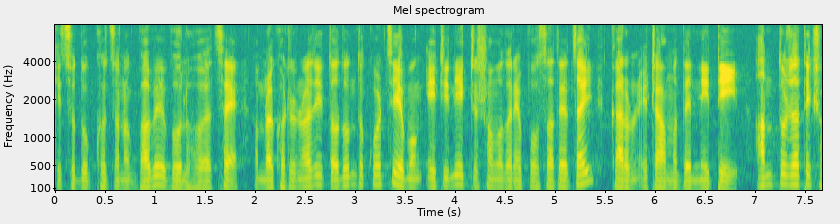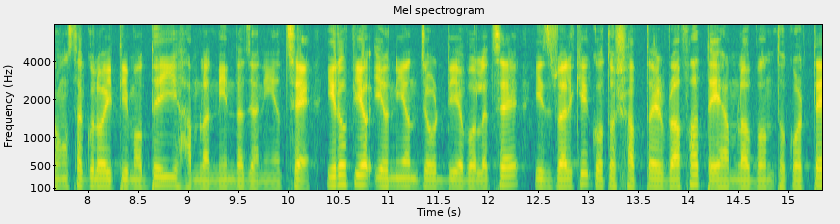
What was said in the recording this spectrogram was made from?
কিছু দুঃখজনকভাবে ভুল হয়েছে। আমরা ঘটনাটি তদন্ত করছি এবং এটি নিয়ে একটা সমাধানে পৌঁছাতে চাই, কারণ এটা আমাদের নীতি। আন্তর্জাতিক সংস্থাগুলো ইতিমধ্যেই হামলার নিন্দা জানিয়েছে। ইউরোপীয় ইউনিয়ন জোর দিয়ে বলেছে, ইসরায়েলকে গত সপ্তাহের রাফাতে হামলা বন্ধ করতে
